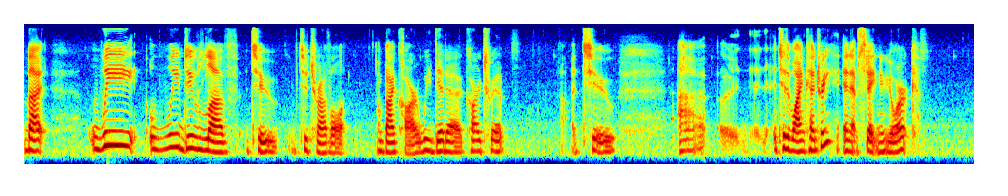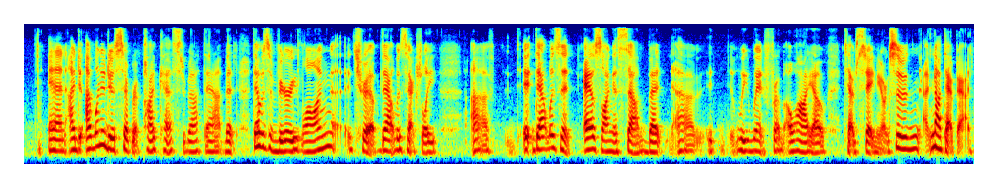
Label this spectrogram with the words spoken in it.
but we we do love to to travel by car. We did a car trip uh, to uh, to the wine country in upstate New York. And I, I want to do a separate podcast about that, but that was a very long trip. That was actually, uh, it, that wasn't as long as some, but uh, it, we went from Ohio to upstate New York, so n- not that bad.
